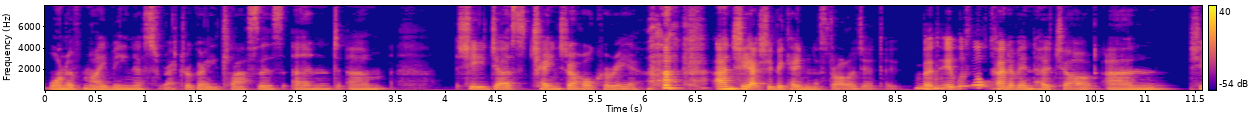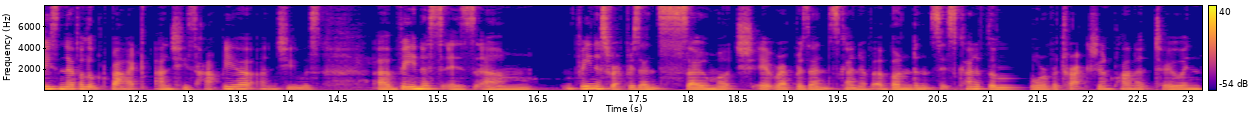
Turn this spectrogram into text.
one of my Venus retrograde classes and um, she just changed her whole career. And she actually became an astrologer too. Mm-hmm. but it was all kind of in her chart and she's never looked back and she's happier and she was uh, venus is um, venus represents so much. It represents kind of abundance. It's kind of the law of attraction planet too in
